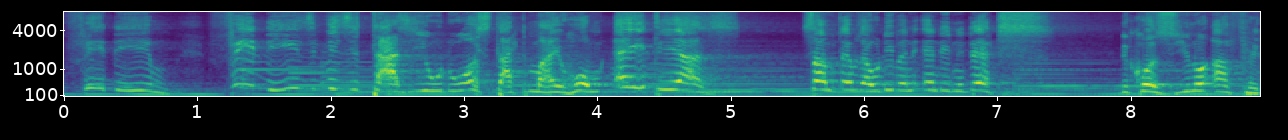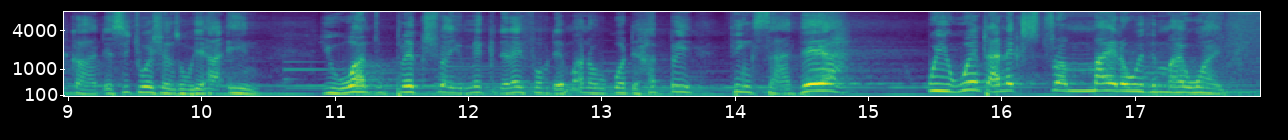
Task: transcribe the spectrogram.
feed him, feed his visitors he would host at my home eight years. Sometimes I would even end in debts because you know Africa, the situations we are in. You want to make sure you make the life of the man of God happy. Things are there. We went an extra mile with my wife.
